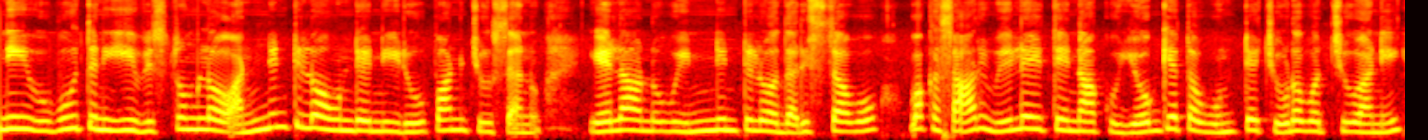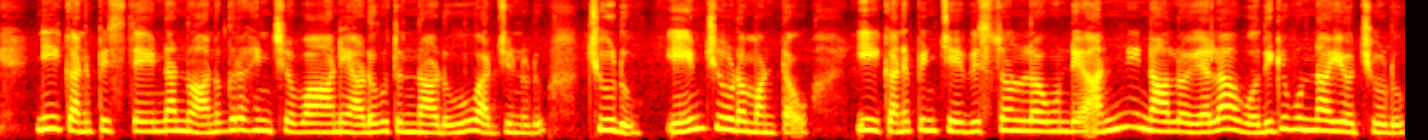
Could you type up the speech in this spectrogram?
నీ విభూతిని ఈ విశ్వంలో అన్నింటిలో ఉండే నీ రూపాన్ని చూశాను. ఎలా నువ్వు ఇన్నింటిలో ధరిస్తావో ఒకసారి వీలైతే నాకు యోగ్యత ఉంటే చూడవచ్చు అని నీ కనిపిస్తే నన్ను అనుగ్రహించవా అని అడుగుతున్నాడు అర్జునుడు. చూడు ఏం చూడమంటావు? ఈ కనిపించే విశ్వంలో ఉండే అన్ని నాలో ఎలా ఒదిగి ఉన్నాయో చూడు.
